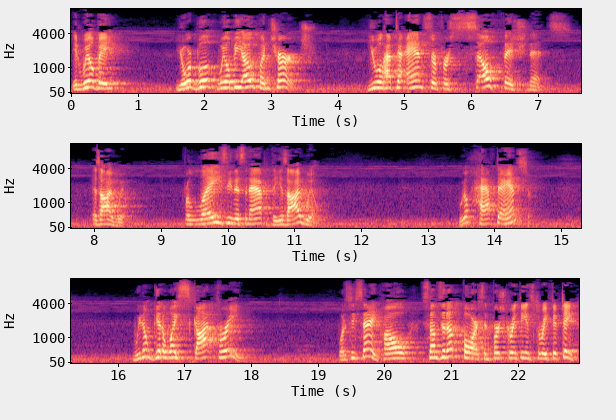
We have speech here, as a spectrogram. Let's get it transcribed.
it will be. Your book will be open, church. You will have to answer for selfishness, as I will for laziness and apathy as I will. We'll have to answer. We don't get away scot free. What does he say? Paul sums it up for us in 1 Corinthians 3.15.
